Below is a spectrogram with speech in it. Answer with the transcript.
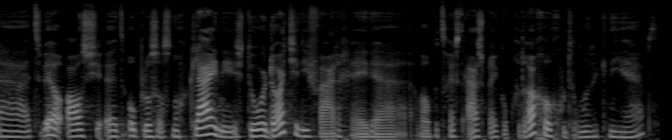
Uh, terwijl als je het oplost als nog klein is, doordat je die vaardigheden wat betreft aanspreken op gedrag al goed onder de knie hebt,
